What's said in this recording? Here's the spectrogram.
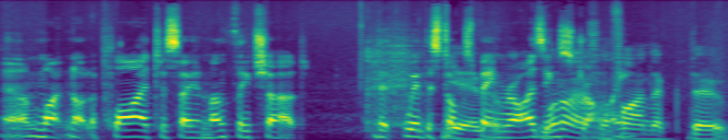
uh, might not apply to say a monthly chart that where the stock's Yeah, been rising what strongly. I often find that the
